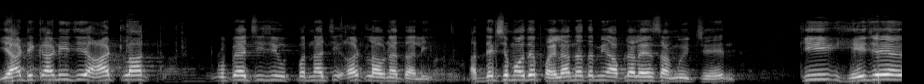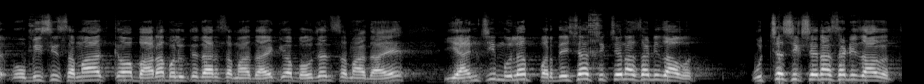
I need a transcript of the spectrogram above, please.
या ठिकाणी जी आठ लाख रुपयाची जी उत्पन्नाची अट लावण्यात आली अध्यक्ष महोदय पहिल्यांदा तर मी आपल्याला हे सांगू इच्छेन की हे जे ओबीसी समाज किंवा बारा बलुतेदार समाज आहे किंवा बहुजन समाज आहे यांची मुलं परदेशात शिक्षणासाठी जावत उच्च शिक्षणासाठी जावत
